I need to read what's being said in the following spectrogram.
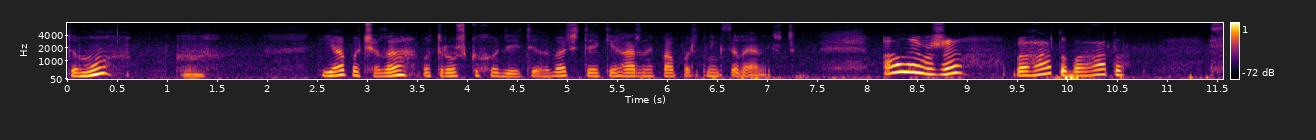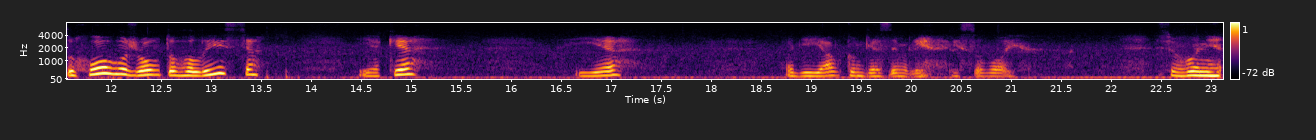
тому я почала потрошку ходити. Бачите, який гарний папоротник зелений ще. Але вже багато-багато сухого жовтого листя, яке є одіялком для землі лісової. Сьогодні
